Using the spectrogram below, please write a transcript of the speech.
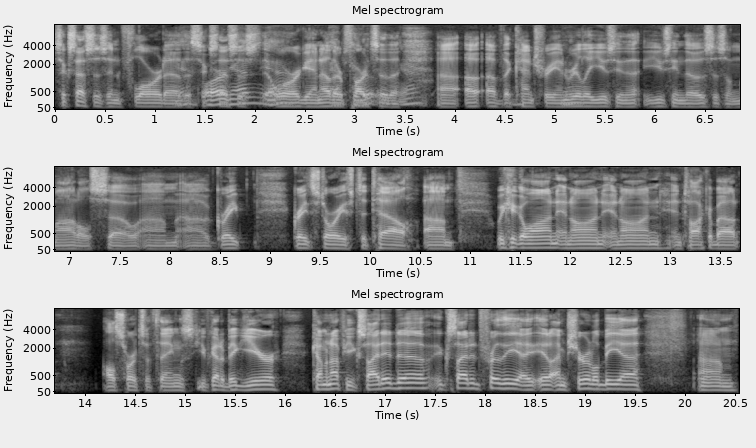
successes in Florida, Yeah, the successes Oregon, yeah, Oregon, other parts of the absolutely, uh, of the country, and really using the, using those as a model. So um, uh, great great stories to tell. Um, we could go on and on and on and talk about all sorts of things. You've got a big year coming up. You excited? Uh, excited for the? Uh, it, I'm sure it'll be a. Um,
